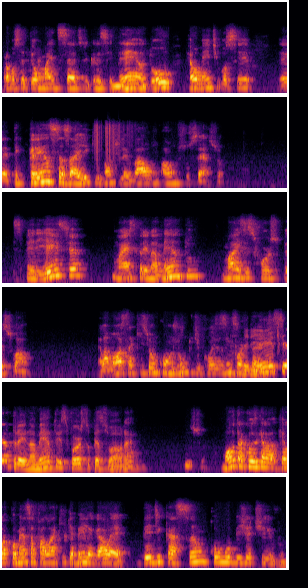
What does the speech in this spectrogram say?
para você ter um mindset de crescimento, ou realmente você é, ter crenças aí que vão te levar a um, a um sucesso. Experiência, mais treinamento, mais esforço pessoal. Ela mostra que isso é um conjunto de coisas importantes. Experiência, treinamento e esforço pessoal, né? Isso. Uma outra coisa que ela, que ela começa a falar aqui que é bem legal é dedicação com objetivo.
